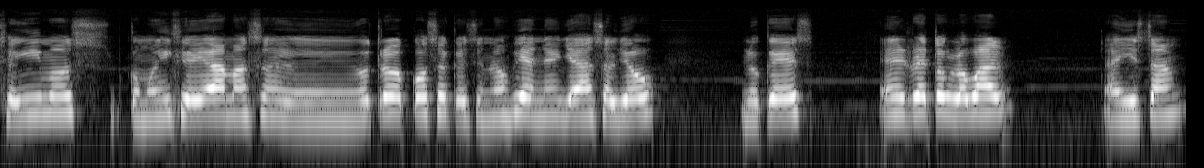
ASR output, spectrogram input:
seguimos, como dije ya más, eh, otra cosa que se nos viene, ya salió lo que es el reto global. Ahí están.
